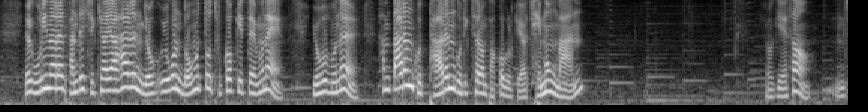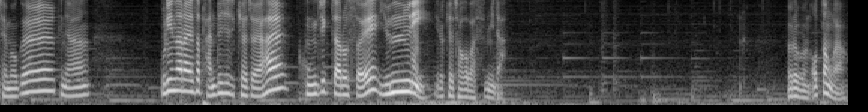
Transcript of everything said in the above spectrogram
여기 우리나라에서 반드시 지켜야 할은 요, 요건 너무 또 두껍기 때문에 요 부분을 한 다른 고, 다른 고딕처럼 바꿔볼게요. 제목만 여기에서 음, 제목을 그냥 우리나라에서 반드시 지켜져야 할 공직자로서의 윤리 이렇게 적어봤습니다. 여러분 어떤가요?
